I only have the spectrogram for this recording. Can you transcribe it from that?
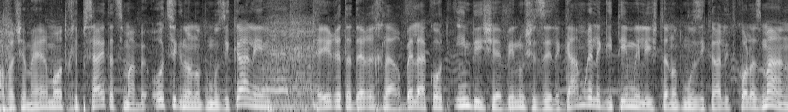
אבל שמהר מאוד חיפשה את עצמה בעוד סגנונות מוזיקליים, האיר את הדרך להרבה להקות אינדי שהבינו שזה לגמרי לגיטימי להשתנות מוזיקלית כל הזמן.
